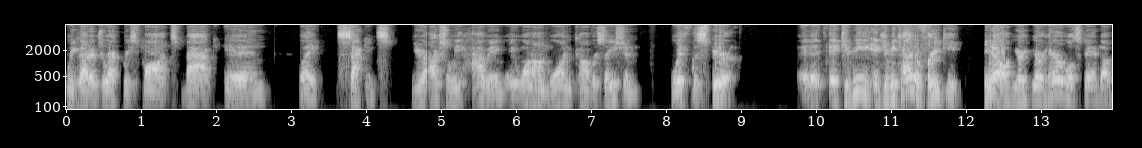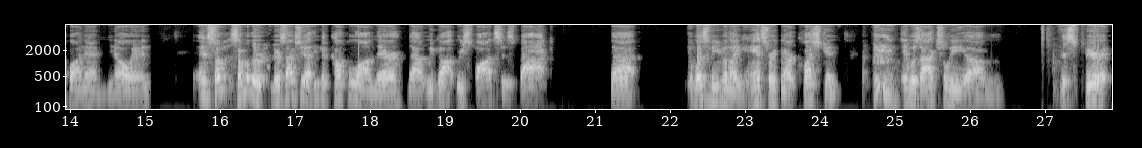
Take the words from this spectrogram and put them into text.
we got a direct response back in like seconds. You're actually having a one-on-one conversation with the spirit. And it, it can be it can be kind of freaky. You know, your your hair will stand up on end, you know, and and some some of the there's actually I think a couple on there that we got responses back that it wasn't even like answering our question. it was actually um, the spirit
